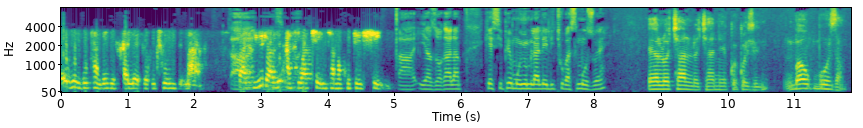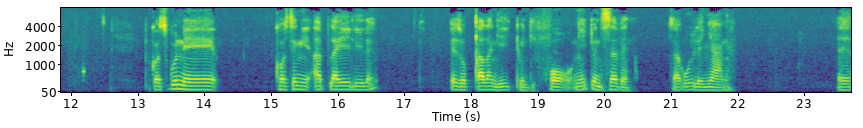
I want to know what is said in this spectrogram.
ekuwukuthi angeke ihelebhe ukuthi wenze imali but ah, usually asiwa-change ama-quotation ah iyazwakala ke siphe munye umlaleli ithuba simuzwe elotshani eh, lotshani ekwekwezini ngiba ukubuza because kune course engiyi-aplayelile ezokuqala ngiyi-24 ngiyi-27 zakule nyanga eh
